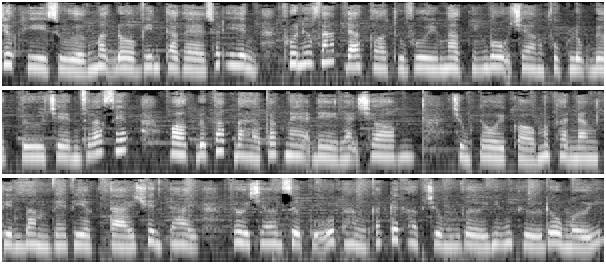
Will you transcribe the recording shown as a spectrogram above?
Trước khi xu hướng mặc đồ vintage xuất hiện, phụ nữ Pháp đã có thú vui mặc những bộ trang phục lục được từ trên các xếp hoặc được các bà các mẹ để lại cho. Chúng tôi có một khả năng thiên bẩm về việc tái truyền tải thời trang xưa cũ bằng cách kết hợp chúng với những thứ đồ mới.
